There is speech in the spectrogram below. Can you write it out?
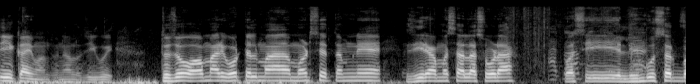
એ કાંઈ વાંધો ના લો જી હોય. તો જો અમારી હોટલમાં મળશે તમને જીરા મસાલા સોડા પછી લીંબુ શરબત.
